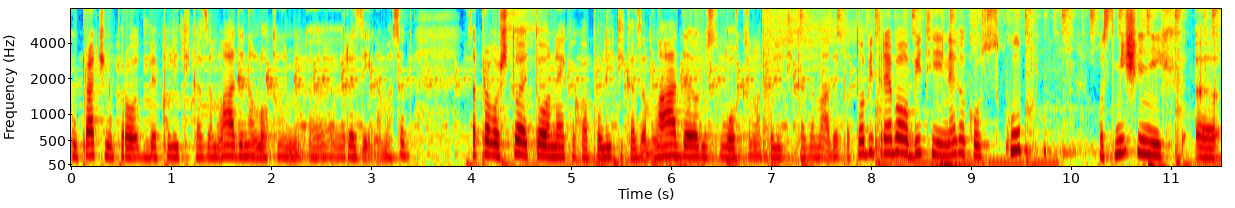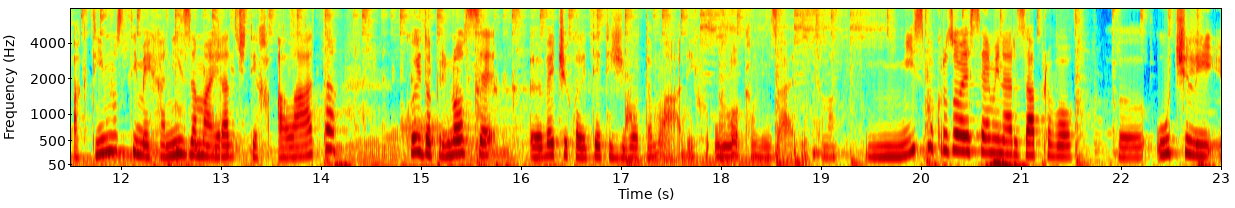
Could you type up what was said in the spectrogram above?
u praćenju provedbe politika za mlade na lokalnim e, razinama. Sad, zapravo što je to nekakva politika za mlade, odnosno lokalna politika za mlade? Pa to bi trebao biti nekako skup osmišljenih e, aktivnosti, mehanizama i različitih alata koji doprinose e, većoj kvaliteti života mladih u lokalnim zajednicama. Mi smo kroz ovaj seminar zapravo učili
